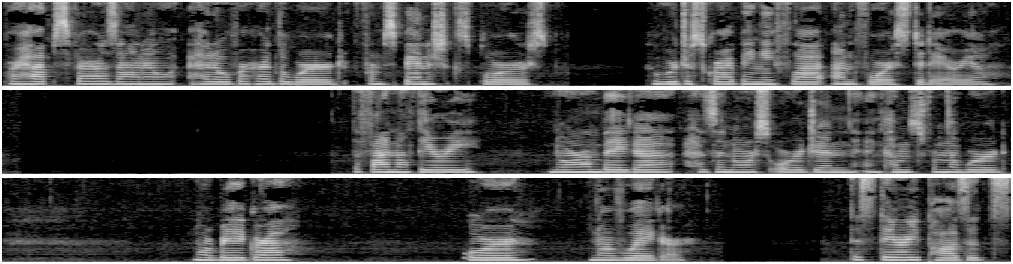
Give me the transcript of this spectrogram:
Perhaps Verrazano had overheard the word from Spanish explorers who were describing a flat, unforested area. The final theory, Norumbega, has a Norse origin and comes from the word Norbegra or Norveger. This theory posits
